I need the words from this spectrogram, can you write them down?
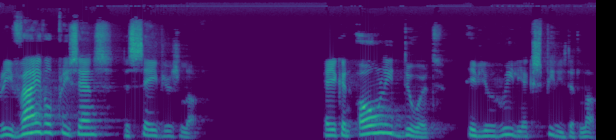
Revival presents the Savior's love. And you can only do it if you really experience that love.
